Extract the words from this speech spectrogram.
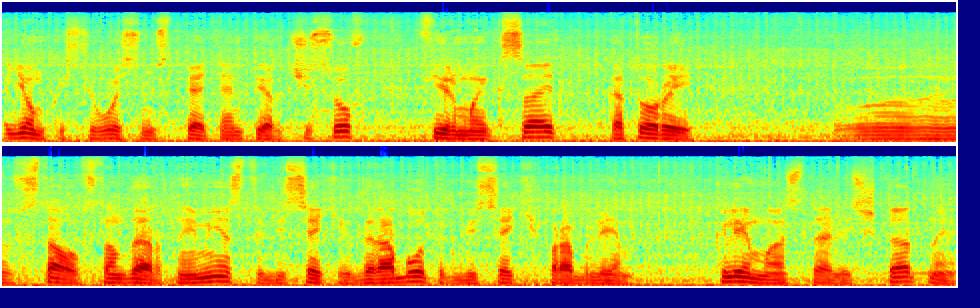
емкостью 85 ампер часов фирмы Excite, который э, встал в стандартное место без всяких доработок, без всяких проблем. Клеммы остались штатные.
